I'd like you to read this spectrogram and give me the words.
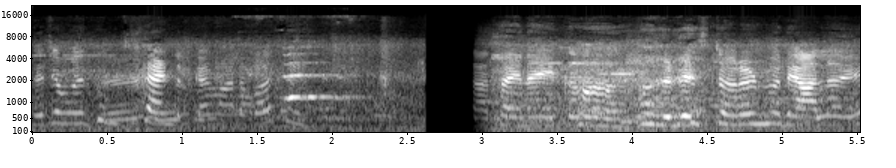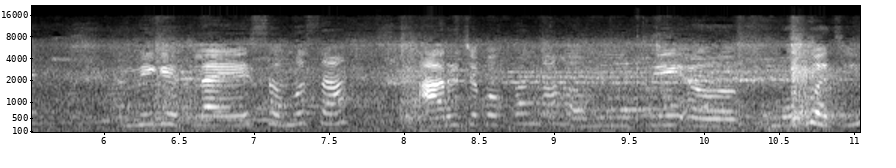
त्याच्यामुळे तुमची सँडल काय मला बसायची आता आहे ना एक रेस्टॉरंटमध्ये आलोय. मी घेतलाय समोसा. आरूच्या पप्पांना अं, मोगभाजी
